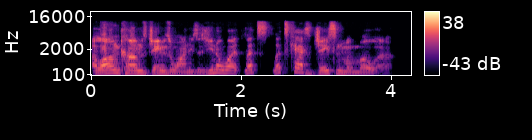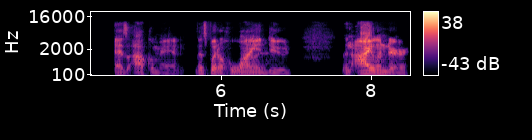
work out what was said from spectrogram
Along comes James Wan. He says, you know what? Let's let's cast Jason Momoa as Aquaman. Let's put a Hawaiian oh, yeah. dude, an islander,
